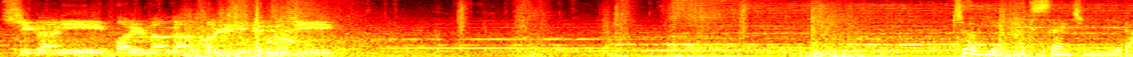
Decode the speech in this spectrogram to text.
시간이 얼마가 걸리는지 적이 학살 중입니다.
